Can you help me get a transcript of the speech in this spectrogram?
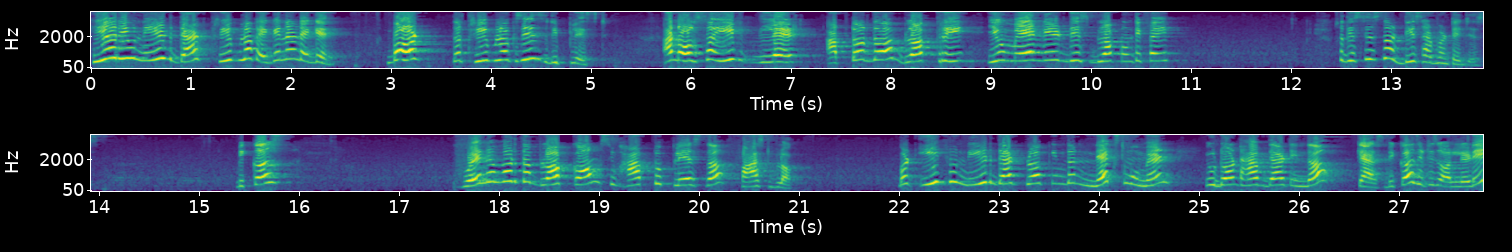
here you need that 3 block again and again, but the 3 blocks is replaced and also if let after the block 3 you may need this block 25. So, this is the disadvantages because whenever the block comes you have to place the fast block. But if you need that block in the next moment you do not have that in the cache because it is already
